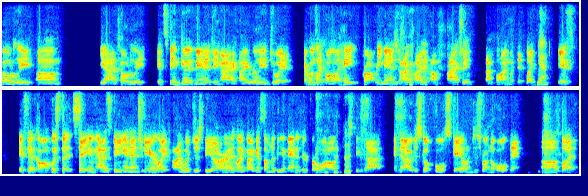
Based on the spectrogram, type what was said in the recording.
Totally. Um, yeah, totally. It's been good managing. I, I really enjoy it. Everyone's like, "Oh, I hate property management." I, I, I'm, I actually, I'm fine with it. Like, yeah if if the comp was the same as being an engineer, like I would just be all right. Like, I guess I'm going to be a manager for a while and just do that, and then I would just go full scale and just run the whole thing. Uh, but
